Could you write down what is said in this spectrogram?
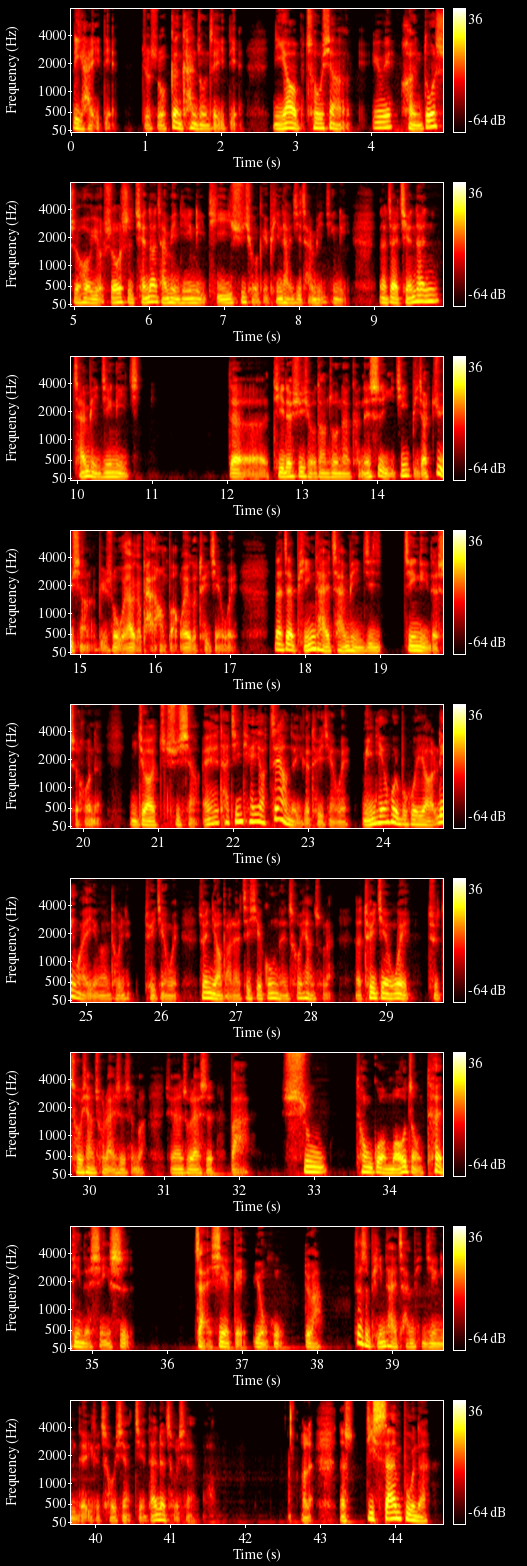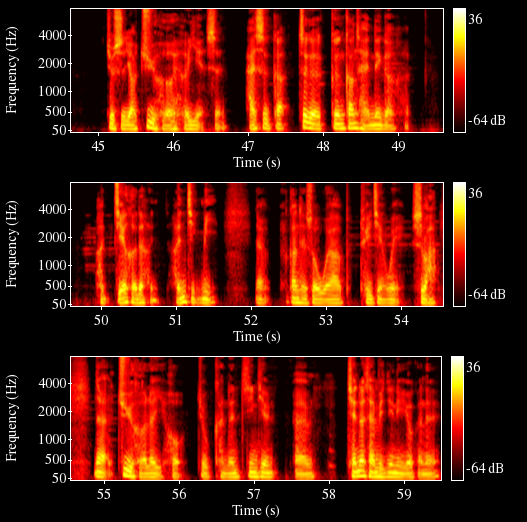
厉害一点，就是说更看重这一点。你要抽象。因为很多时候，有时候是前端产品经理提需求给平台级产品经理。那在前端产品经理的提的需求当中呢，可能是已经比较具象了。比如说，我要个排行榜，我要个推荐位。那在平台产品级经理的时候呢，你就要去想，哎，他今天要这样的一个推荐位，明天会不会要另外一个推推荐位？所以你要把它这些功能抽象出来。那推荐位去抽象出来是什么？抽象出来是把书。通过某种特定的形式展现给用户，对吧？这是平台产品经理的一个抽象，简单的抽象啊。好了，那第三步呢，就是要聚合和衍生，还是刚这个跟刚才那个很结合的很很紧密。那刚才说我要推荐位是吧？那聚合了以后，就可能今天呃前端产品经理有可能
